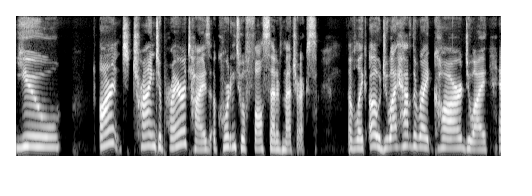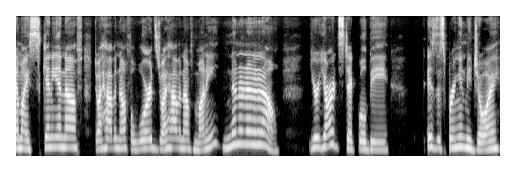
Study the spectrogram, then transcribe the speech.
you aren't trying to prioritize according to a false set of metrics of like, oh, do I have the right car? Do I am I skinny enough? Do I have enough awards? Do I have enough money? No, no, no, no, no. Your yardstick will be is this bringing me joy?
